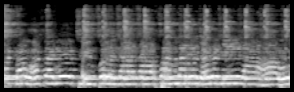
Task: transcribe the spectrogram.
त्याला याला अरे मोठा होता रे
